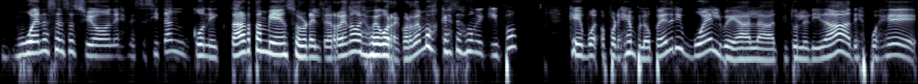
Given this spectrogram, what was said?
buenas sensaciones, necesitan conectar también sobre el terreno de juego. Recordemos que este es un equipo que, por ejemplo, Pedri vuelve a la titularidad, después de,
